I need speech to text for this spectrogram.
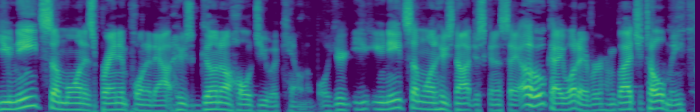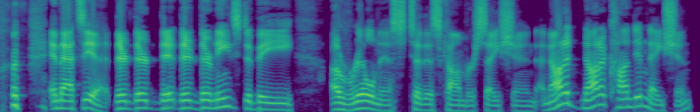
you need someone as brandon pointed out who's gonna hold you accountable You're, you you need someone who's not just gonna say oh okay whatever i'm glad you told me and that's it there there there there needs to be a realness to this conversation not a not a condemnation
